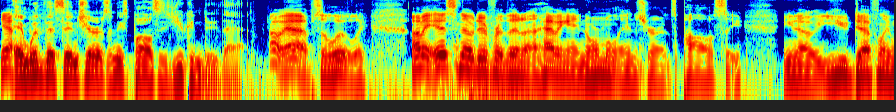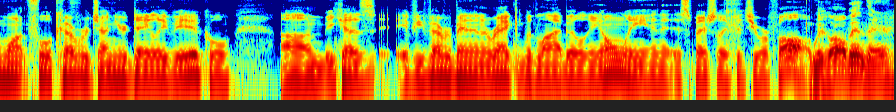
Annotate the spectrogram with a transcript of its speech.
Yeah. And with this insurance and these policies, you can do that. Oh yeah, absolutely. I mean, it's no different than uh, having a normal insurance policy. You know, you definitely want full coverage on your daily vehicle. Um, because if you've ever been in a wreck with liability only, and especially if it's your fault, We've all been there.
